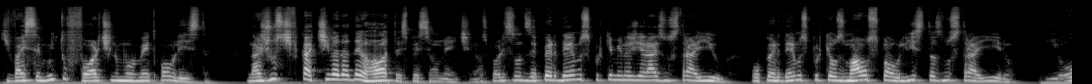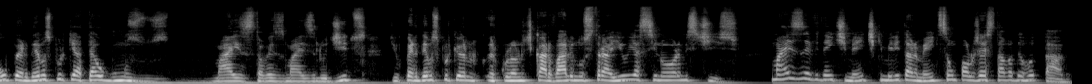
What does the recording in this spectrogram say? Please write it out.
que vai ser muito forte no movimento paulista. Na justificativa da derrota, especialmente. Né? Os paulistas vão dizer: perdemos porque Minas Gerais nos traiu, ou perdemos porque os maus paulistas nos traíram, e, ou perdemos porque até alguns mais, talvez mais iludidos, perdemos porque o Herculano de Carvalho nos traiu e assinou o armistício. Mas, evidentemente, que militarmente São Paulo já estava derrotado.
